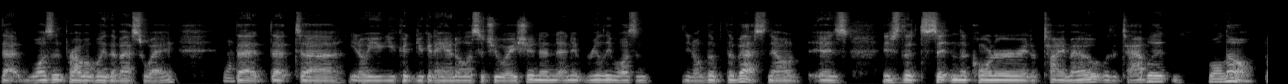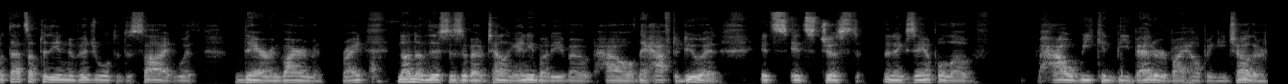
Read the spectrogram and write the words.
that wasn't probably the best way yeah. that that uh you know you, you could you could handle a situation and and it really wasn't you know the the best now is is that sit in the corner at a timeout with a tablet Well, no, but that's up to the individual to decide with their environment, right? Yes. None of this is about telling anybody about how they have to do it. It's it's just an example of how we can be better by helping each other.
